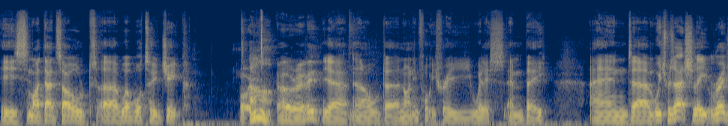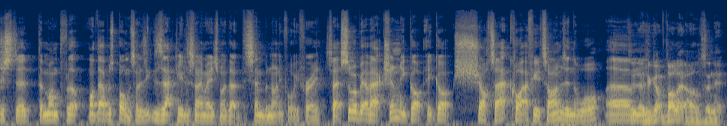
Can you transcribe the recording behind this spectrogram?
is my dad's old uh, World War II Jeep. Oh, Ah. oh really? Yeah, an old uh, 1943 Willys MB, and uh, which was actually registered the month that my dad was born. So it was exactly the same age as my dad, December 1943. So it saw a bit of action. It got it got shot at quite a few times in the war. Um, Have you got volatiles in it?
